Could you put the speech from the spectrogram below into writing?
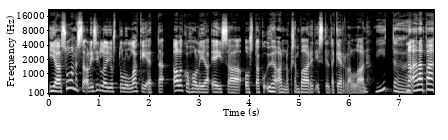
Ja Suomessa oli silloin just tullut laki, että alkoholia ei saa ostaa kuin yhden annoksen baaritiskiltä kerrallaan. Mitä? No äläpä,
